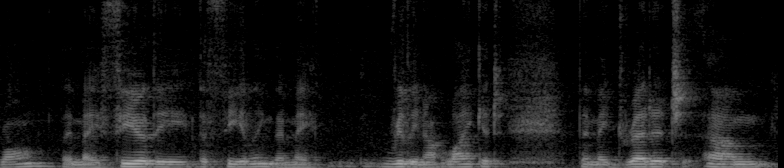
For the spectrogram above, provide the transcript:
wrong. They may fear the, the feeling, they may really not like it, they may dread it. Um,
